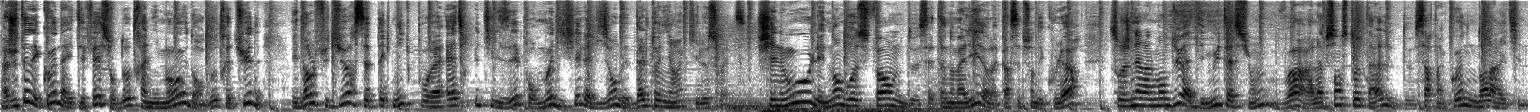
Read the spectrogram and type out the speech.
Ajouter des cônes a été fait sur d'autres animaux, dans d'autres études, et dans le futur, cette technique pourrait être utilisée pour modifier la vision des daltoniens qui le souhaitent. Chez nous, les nombreuses formes de cette anomalie dans la perception des couleurs sont généralement dues à des mutations, voire à l'absence totale de certains cônes dans la rétine.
